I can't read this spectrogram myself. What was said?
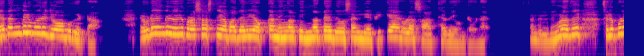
ഏതെങ്കിലും ഒരു ജോബ് കിട്ടാം. എവിടെയെങ്കിലും ഒരു പ്രശസ്തിയോ പദവിയോ ഒക്കെ നിങ്ങൾക്ക് ഇന്നത്തെ ദിവസം ലഭിക്കാനുള്ള സാധ്യതയുണ്ട് ഇവിടെ. കണ്ടില്ല. നിങ്ങളത് ചിലപ്പോൾ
